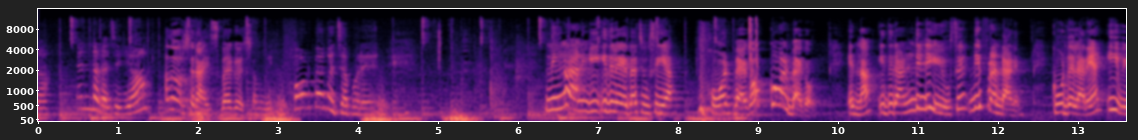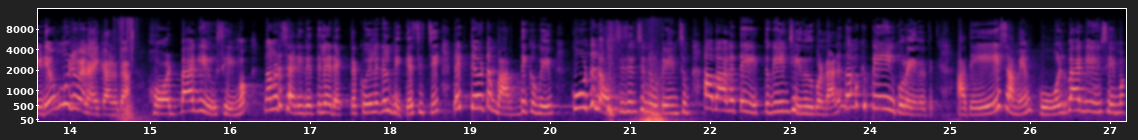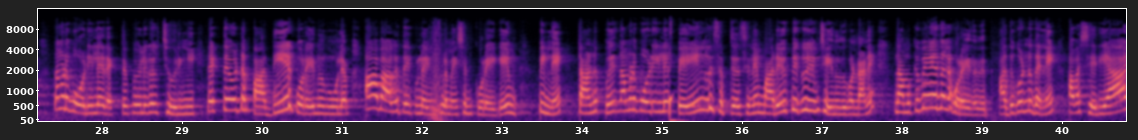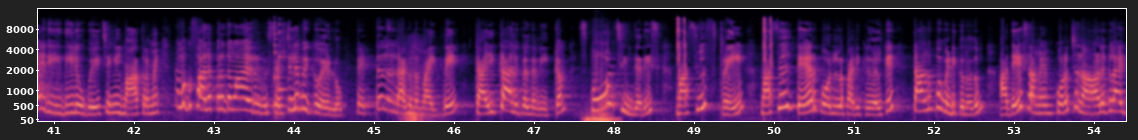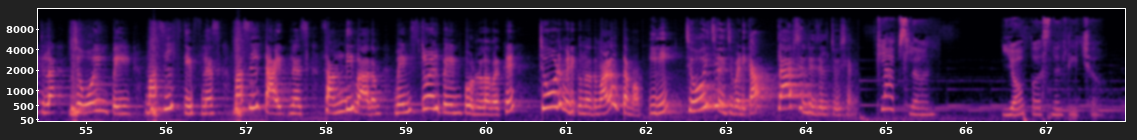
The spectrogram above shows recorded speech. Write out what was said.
പറ എന്താടാ ചെയ്യാ? അത് കുറച്ചൊരു ഐസ് ബാഗ് വെച്ചാൽ മതി. ഹോട്ട് ബാഗ് വെച്ചാ പോരെ? നിങ്ങളാണെങ്കിൽ ഇതിൽ ഏതാ ചൂസ് ചെയ്യാ? ഹോട്ട് ബാഗോ കോൾഡ് ബാഗോ എന്നാ ഇത് രണ്ടിന്റെ യൂസ് ഡിഫറെന്റ് ആണ്. കൂടുതൽ അറിയാൻ ഈ വീഡിയോ മുഴുവനായി കാണുക. ഹോട്ട് ബാഗ് യൂസ് ചെയ്യുമ്പോൾ നമ്മുടെ ശരീരത്തിലെ രക്തക്കുഴലുകൾ വികസിച്ച് രക്തയോട്ടം വർദ്ധിക്കുകയും കൂടുതൽ ഓക്സിജൻസും ന്യൂട്രിയൻസും ആ ഭാഗത്തെ എത്തുകയും ചെയ്യുന്നത് കൊണ്ടാണ് നമുക്ക് പെയിൻ കുറയുന്നത്. അതേസമയം കോൾഡ് ബാഗ് യൂസ് ചെയ്യുമ്പോൾ നമ്മുടെ ബോഡിയിലെ രക്തക്കുഴലുകൾ ചുരുങ്ങി രക്തയോട്ടം പതിയെ കുറയുന്നത് മൂലം ആ ഭാഗത്തേക്കുള്ള ഇൻഫ്ലമേഷൻ കുറയുകയും പിന്നെ തണുപ്പ് നമ്മുടെ ബോഡിയിലെ പെയിൻ റിസപ്റ്റേഴ്സിനെ മരവിപ്പിക്കുകയും ചെയ്യുന്നത് കൊണ്ടാണ് നമുക്ക് വേദന കുറയുന്നത്. അതുകൊണ്ട് തന്നെ അവ ശരിയായ രീതിയിൽ ഉപയോഗിച്ചെങ്കിൽ മാത്രമേ നമുക്ക് ഫലപ്രദമായ ഒരു റിസൾട്ട് ലഭിക്കുകയുള്ളൂ. പെട്ടെന്നുണ്ടാകുന്ന മൈഗ്രെയിൻ കൈകാലുകളുടെ വീക്കം sports injuries muscle strain muscle tear പോലുള്ള പരിക്കുകൾക്ക് തണുപ്പ് പിടിക്കുന്നതും അതേസമയം കുറച്ച് നാളുകളായിട്ടുള്ള joint pain muscle stiffness muscle tightness സന്ധിവാദം മെൻസ്ട്രൽ പെയിൻ പോലുള്ളവർക്ക് ചൂട് പിടിക്കുന്നതുമാണ് ഉത്തമം. ഇനി ചോദിച്ചു ചോദിച്ചു പഠിക്കാം. Claps individual tuition claps learn your personal teacher.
